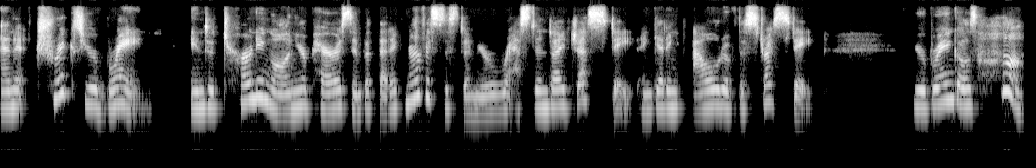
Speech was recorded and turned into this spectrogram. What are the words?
And it tricks your brain into turning on your parasympathetic nervous system, your rest and digest state, and getting out of the stress state. Your brain goes, huh,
